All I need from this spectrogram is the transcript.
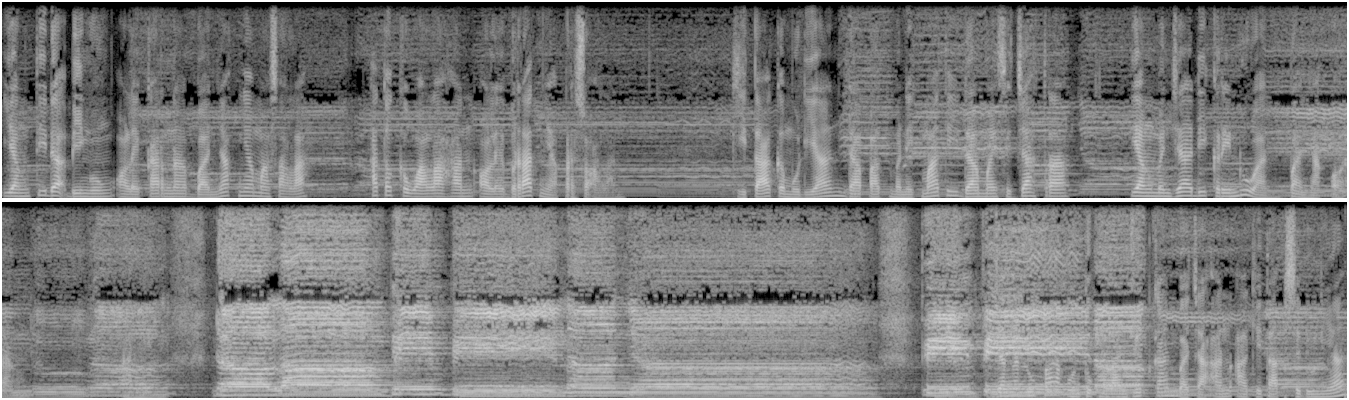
yang tidak bingung oleh karena banyaknya masalah atau kewalahan oleh beratnya persoalan. Kita kemudian dapat menikmati damai sejahtera yang menjadi kerinduan banyak orang. Amin. dalam pimpinannya. Pimpin Jangan lupa untuk melanjutkan bacaan Alkitab sedunia.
